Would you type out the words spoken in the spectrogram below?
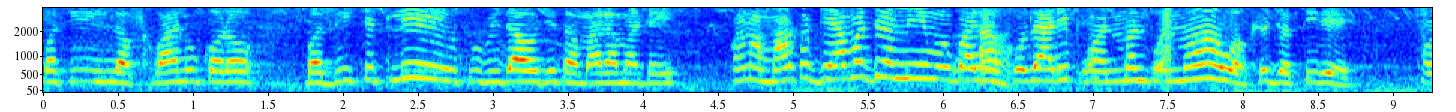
પછી લખવાનું કરો. બધી કેટલી સુવિધાઓ છે તમારા માટે. પણ અમારે તો ગેમ જ રમીએ મોબાઈલ આખો દાડી ફોનમાં ને ફોનમાં વખે જતી રહે. તો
